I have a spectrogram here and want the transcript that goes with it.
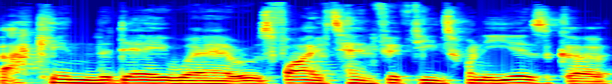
back in the day where it was 5, 10, 15, 20 years ago.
